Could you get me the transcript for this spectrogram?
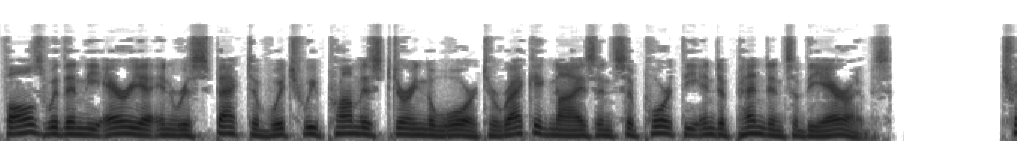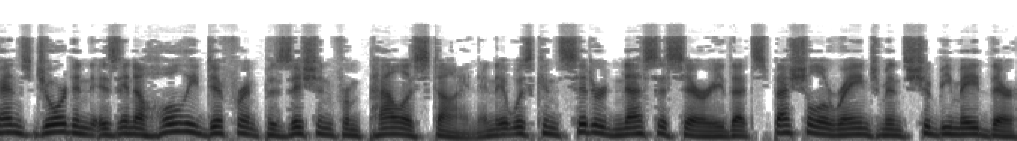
falls within the area in respect of which we promised during the war to recognize and support the independence of the Arabs. Transjordan is in a wholly different position from Palestine and it was considered necessary that special arrangements should be made there.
